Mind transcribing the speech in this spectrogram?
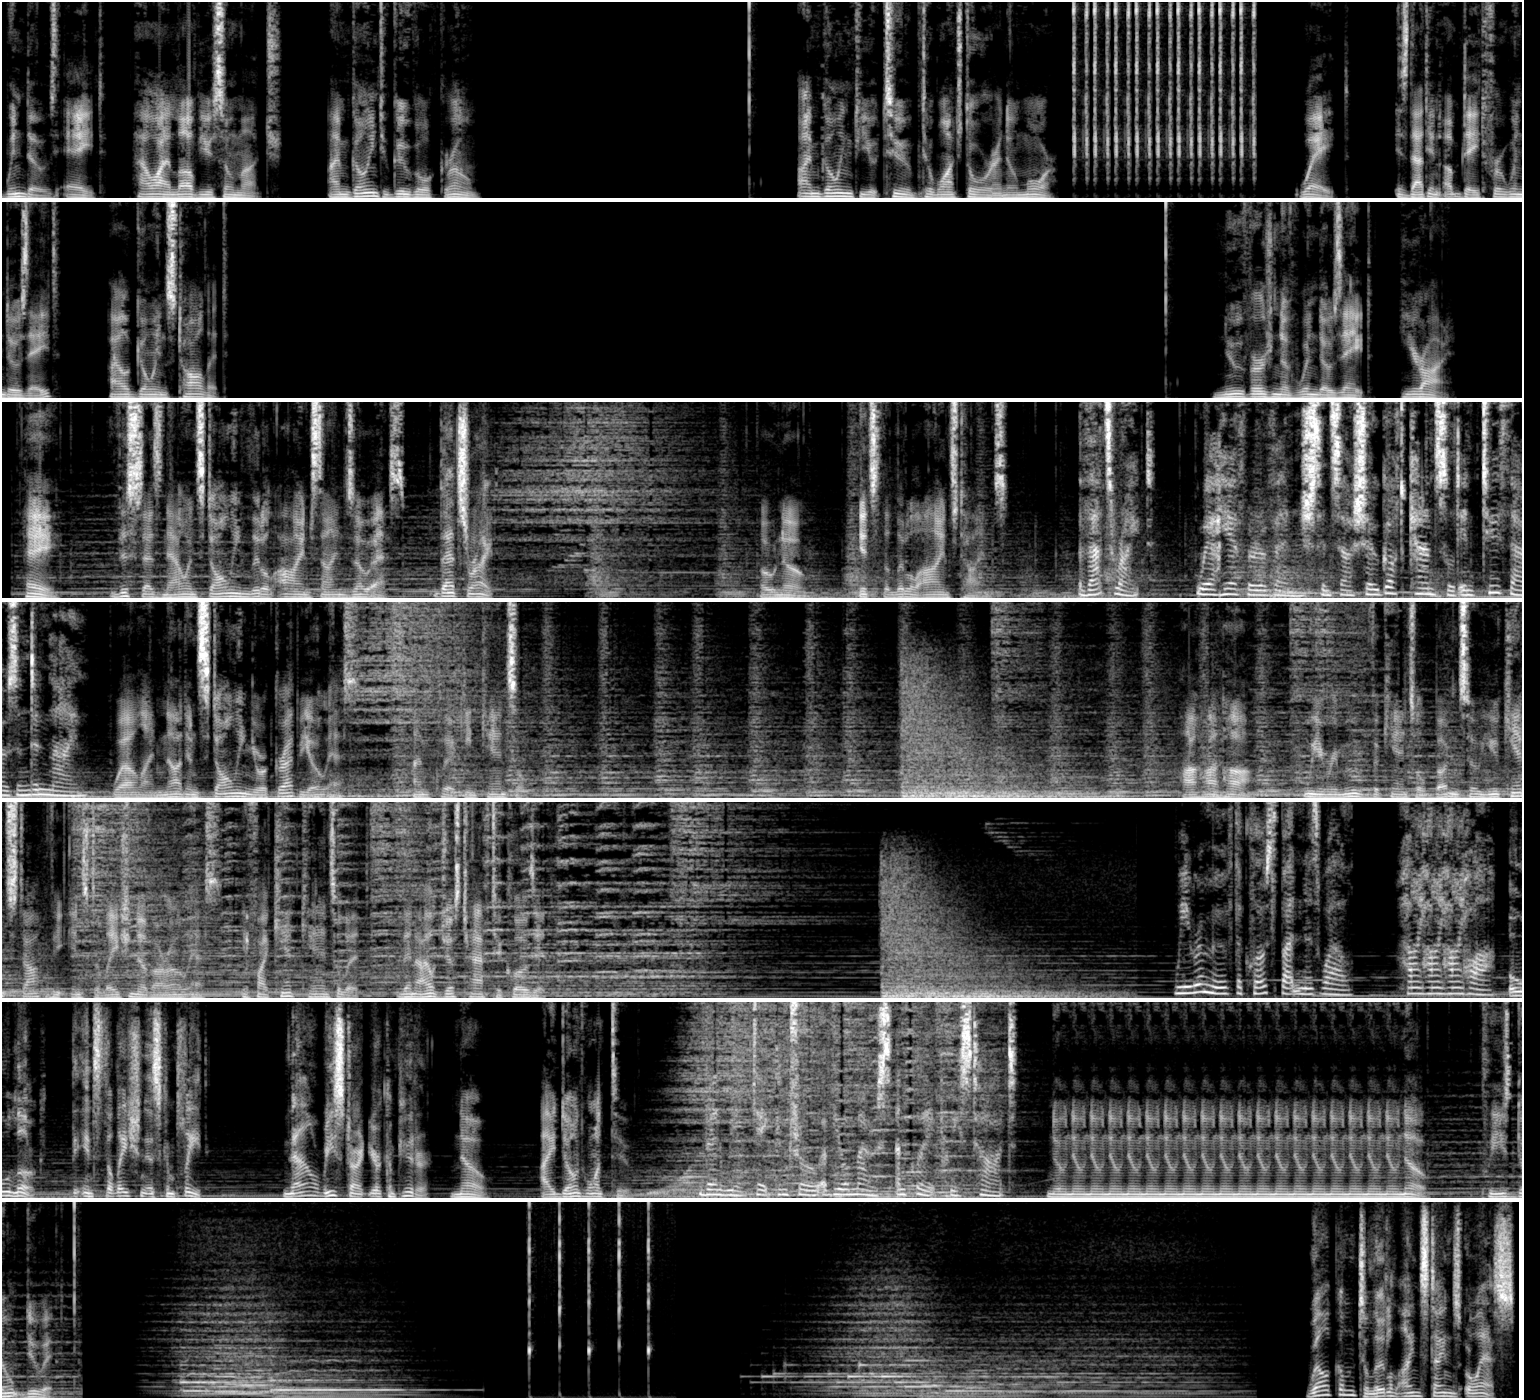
Windows 8, how I love you so much. I'm going to Google Chrome. I'm going to YouTube to watch Dora No More. Wait. Is that an update for Windows 8? I'll go install it. New version of Windows 8, here I. Hey. This says now installing Little Einstein's OS. That's right. Oh no. It's the Little Einsteins. That's right. We're here for revenge since our show got cancelled in 2009. Well I'm not installing your crappy OS. I'm clicking cancel. Ha ha ha. We remove the cancel button so you can't stop the installation of our OS. If I can't cancel it, then I'll just have to close it. We remove the close button as well. Ha ha ha ha. Oh look, the installation is complete. Now restart your computer. No. I don't want to. Then we'll take control of your mouse and click restart. No no no no no no no no no no no no no no no no no no no no. Please don't do it. Welcome to Little Einstein's OS.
